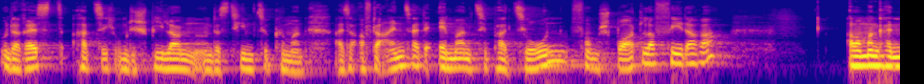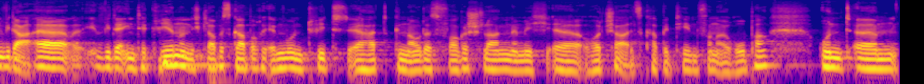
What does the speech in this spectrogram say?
und der Rest hat sich um die Spieler und das Team zu kümmern. Also auf der einen Seite Emanzipation vom Sportler Federer aber man kann ihn wieder, äh, wieder integrieren und ich glaube, es gab auch irgendwo einen Tweet, er hat genau das vorgeschlagen, nämlich äh, Roger als Kapitän von Europa. Und ähm,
